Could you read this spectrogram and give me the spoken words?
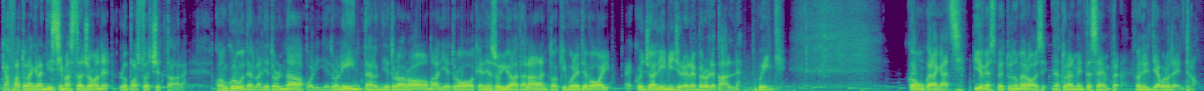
che ha fatto una grandissima stagione, lo posso accettare. Concluderla dietro il Napoli, dietro l'Inter, dietro la Roma, dietro che ne so io l'Atalanta o chi volete voi, ecco già lì mi girerebbero le palle. Quindi Comunque ragazzi, io vi aspetto numerosi, naturalmente sempre con il diavolo dentro.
